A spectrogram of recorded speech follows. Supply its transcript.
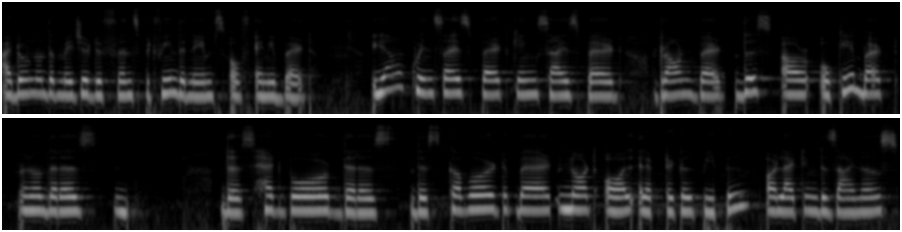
I don't know the major difference between the names of any bed yeah queen size bed king size bed round bed this are okay but you know there is this headboard there is this covered bed not all electrical people or lighting designers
